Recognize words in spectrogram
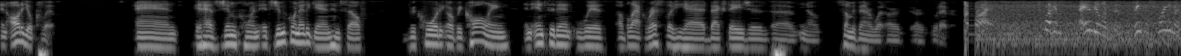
an audio clip, and it has Jim Corn. It's Jim Cornette again himself recording or recalling an incident with a black wrestler he had backstage at uh, you know some event or what or, or whatever. Right. Fucking ambulances, people screaming,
